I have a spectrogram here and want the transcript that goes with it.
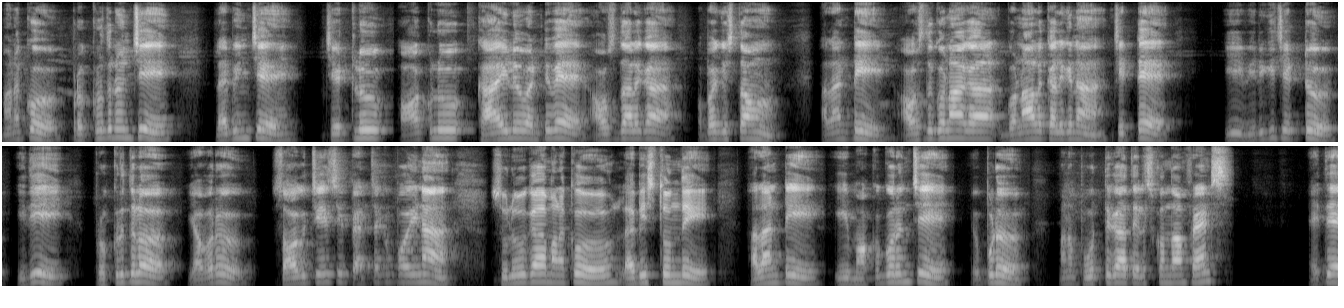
మనకు ప్రకృతి నుంచి లభించే చెట్లు ఆకులు కాయలు వంటివే ఔషధాలుగా ఉపయోగిస్తాము. అలాంటి ఔషధ గుణాగా గుణాలు కలిగిన చెట్టే ఈ విరిగి చెట్టు. ఇది ప్రకృతిలో ఎవరు సాగు చేసి పెంచకపోయినా సులువుగా మనకు లభిస్తుంది. అలాంటి ఈ మొక్క గురించి ఇప్పుడు మనం పూర్తిగా తెలుసుకుందాం ఫ్రెండ్స్. అయితే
